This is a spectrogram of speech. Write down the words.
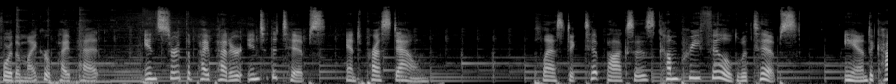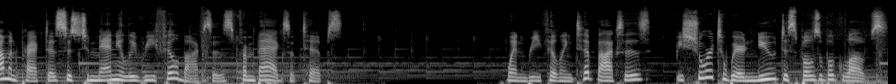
For the micropipette, Insert the pipetter into the tips and press down. Plastic tip boxes come pre-filled with tips, and a common practice is to manually refill boxes from bags of tips. When refilling tip boxes, be sure to wear new disposable gloves.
